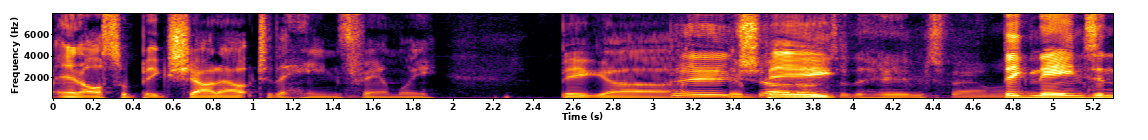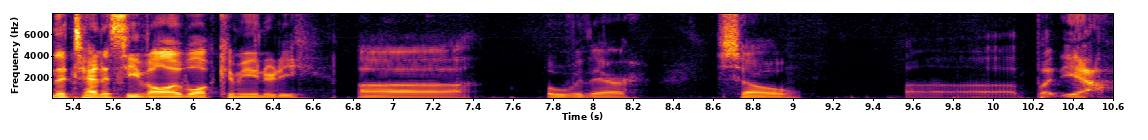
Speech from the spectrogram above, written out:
and also big shout out to the Haynes family. Big uh Big shout big, out to the Hames family. big names in the Tennessee volleyball community uh over there. So uh but yeah,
